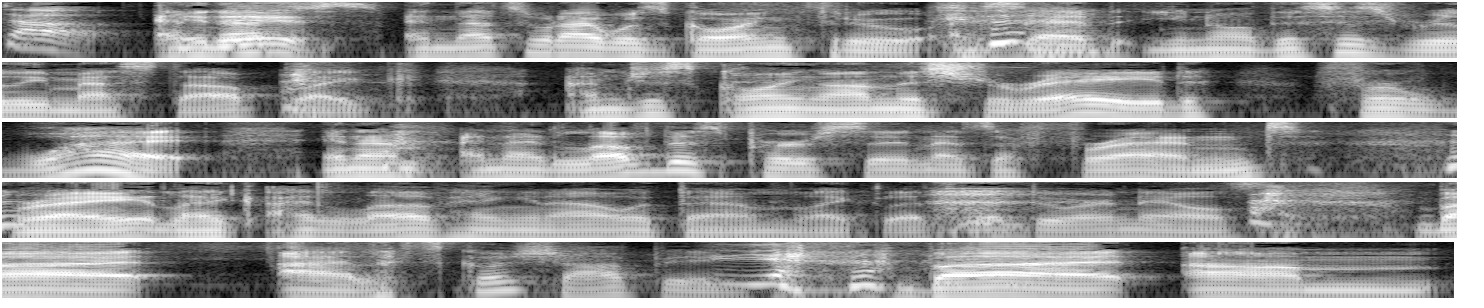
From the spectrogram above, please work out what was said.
fucked up. and It that's, is. and that's what I was going through. I said, you know, this is really messed up. Like, I'm just going on this charade for what? And I'm and I love this person as a friend, right? Like, I love hanging out with them. Like, let's go do our nails, but uh, let's go shopping. Yeah. But um,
